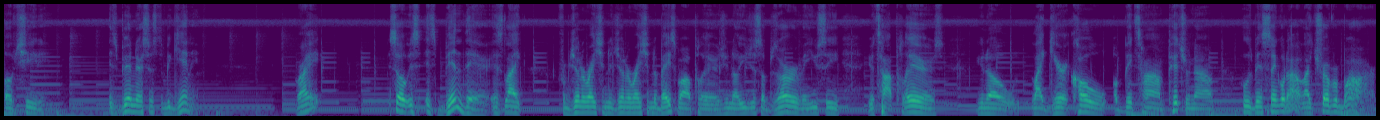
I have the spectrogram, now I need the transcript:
of cheating, it's been there since the beginning, right? so it's it's been there. It's like from generation to generation the baseball players, you know, you just observe and you see your top players, you know, like Gerrit Cole, a big time pitcher now, who's been singled out, like Trevor Bauer,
